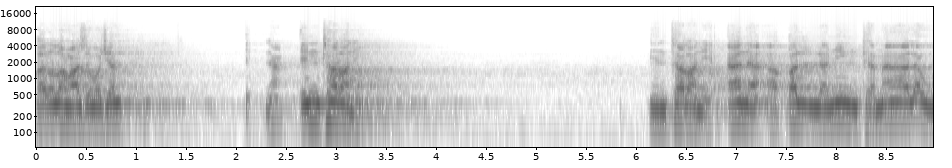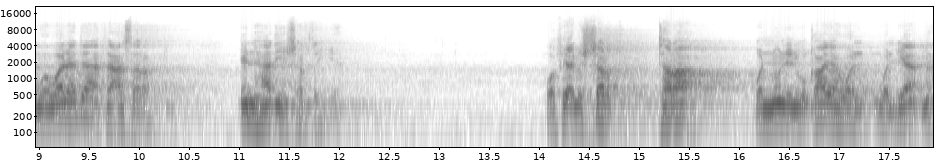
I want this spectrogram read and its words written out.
قال الله عز وجل نعم. إن ترني إن ترني أنا أقل منك مالا وولدا فعسى ربي. إن هذه شرطية. وفعل الشرط ترى والنون للوقاية والياء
